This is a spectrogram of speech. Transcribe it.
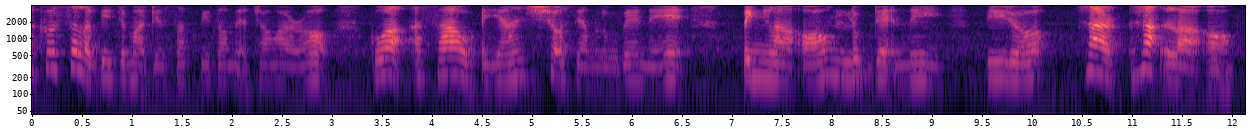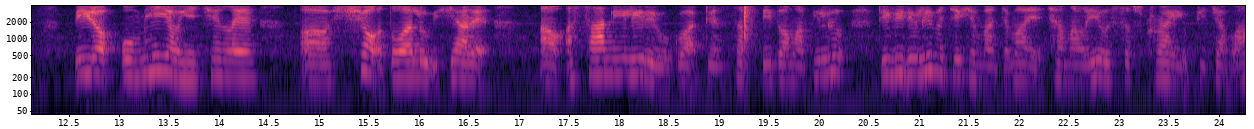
အခုဆက်လက်ပြီးကျွန်မတင်ဆက်ပေးသွားမယ့်အကြောင်းကတော့ကိုကအစားကိုအရန် short ဆရာမလို့ပဲနဲ့ပင်လာအောင် look တဲ့အနေပြီးတော့လှလှလာအောင်ပြီးတော့အိုမင်းရောင်ရင်ချင်းလဲ အာရှော့သွားလို့ရတဲ့အာအစားနည်းလေးတွေကိုကတင်ဆက်ပေးသွားမှာဖြစ်လို့ဒီဗီဒီယိုလေးမကြည့်ခင်မှာကျွန်မရဲ့ channel လေးကို subscribe လုပ်ပြကြပါ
